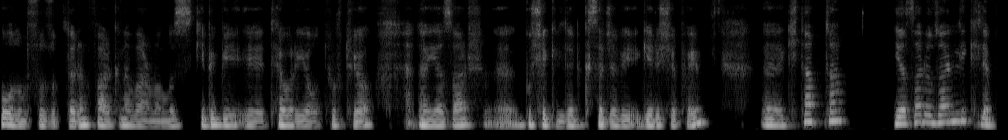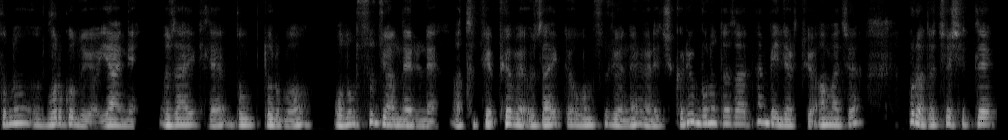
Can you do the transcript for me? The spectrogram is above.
bu olumsuzlukların farkına varmamız gibi bir e, teoriye oturtuyor e, yazar. E, bu şekilde bir kısaca bir giriş yapayım. E, kitapta yazar özellikle bunu vurguluyor. Yani özellikle bu durumu olumsuz yönlerine atıf yapıyor ve özellikle olumsuz yönlerini öne çıkarıyor. Bunu da zaten belirtiyor. Amacı burada çeşitli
